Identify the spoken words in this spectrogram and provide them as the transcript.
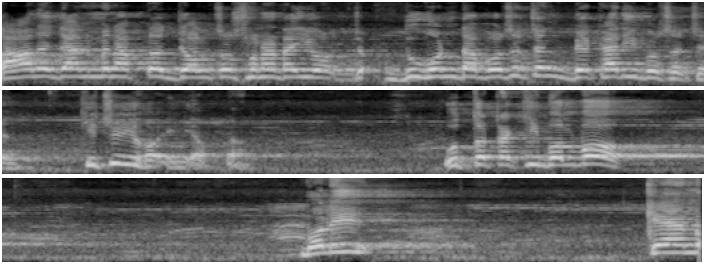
তাহলে জানবেন আপনার জলসা শোনাটাই দু ঘণ্টা বসেছেন, বেকারই বসেছেন। কিছুই হয়নি আপনার। উত্তরটা কি বলব? বলি, কেন?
